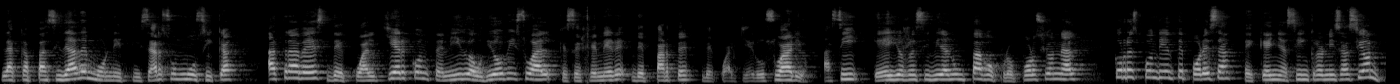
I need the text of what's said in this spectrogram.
la capacidad de monetizar su música a través de cualquier contenido audiovisual que se genere de parte de cualquier usuario. Así que ellos recibirán un pago proporcional correspondiente por esa pequeña sincronización.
